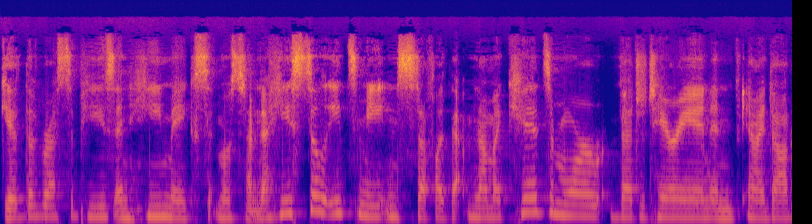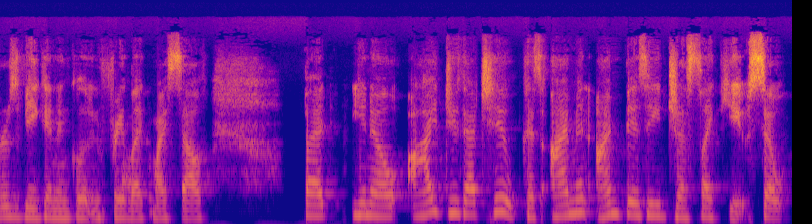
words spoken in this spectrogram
give the recipes and he makes it most of the time. Now he still eats meat and stuff like that. Now my kids are more vegetarian and, and my daughter's vegan and gluten free like myself. But you know, I do that too because I'm in I'm busy just like you. So,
